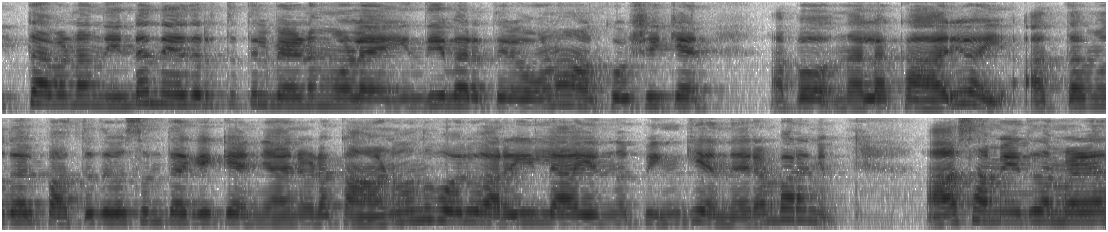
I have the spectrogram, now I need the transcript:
ഇത്തവണ നിന്റെ നേതൃത്വത്തിൽ വേണം മോളെ ഇന്ത്യ വരത്തിൽ ഓണം ആഘോഷിക്കാൻ. അപ്പോൾ നല്ല കാര്യമായി. അത്ത മുതൽ പത്ത് ദിവസം തികയ്ക്കാൻ ഞാനിവിടെ കാണുമെന്ന് പോലും അറിയില്ല എന്ന് പിങ്കി അന്നേരം പറഞ്ഞു. ആ സമയത്ത് നമ്മുടെ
